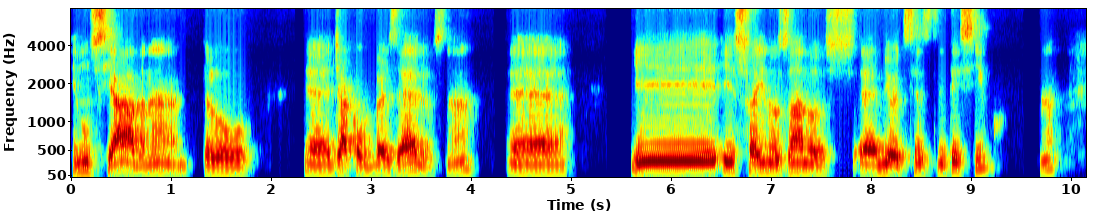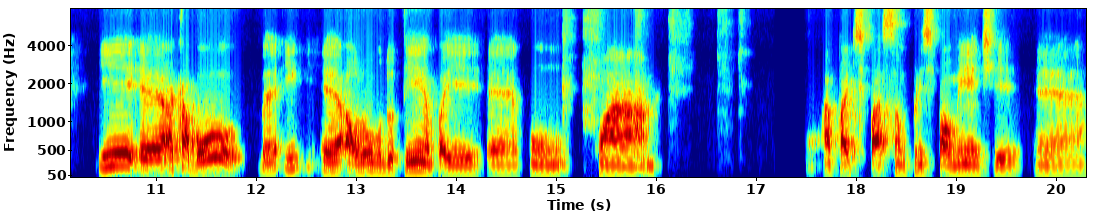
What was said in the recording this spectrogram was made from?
enunciada né, pelo é, Jacob Berzelius, né, e isso aí nos anos 1835, né, e é, acabou é, é, ao longo do tempo aí é, com, com a, a participação principalmente é,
